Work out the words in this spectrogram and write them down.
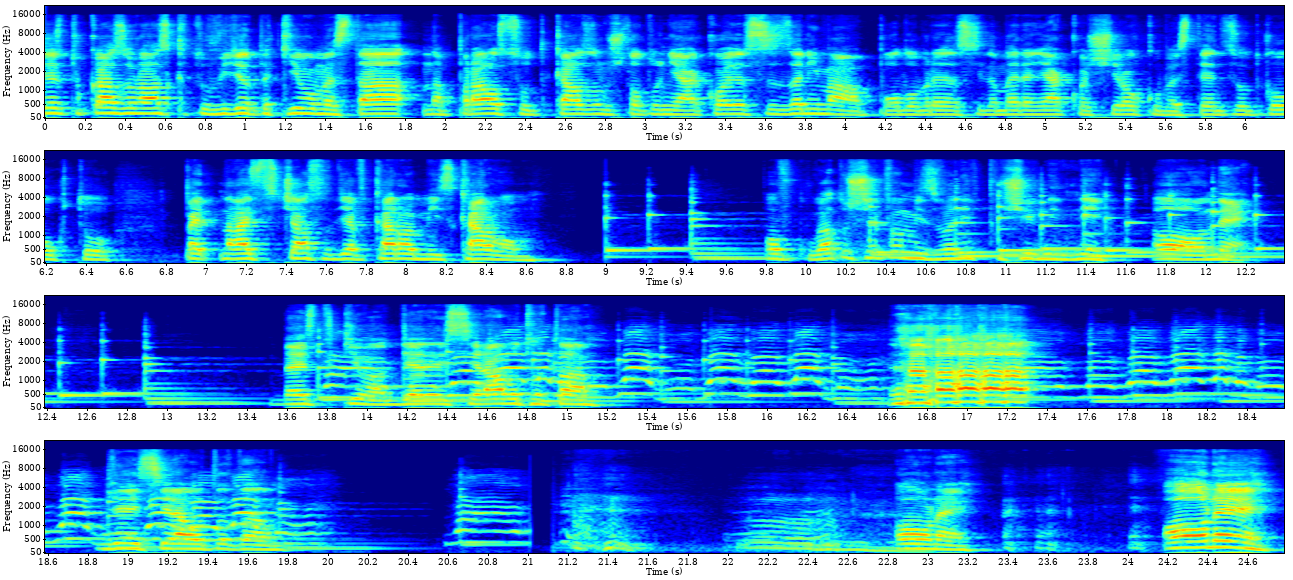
Често казвам, аз като видя такива места, направо се отказвам, защото няма кой да се занимава. По-добре да си намеря някое широко местенце, отколкото 15 часа да я вкарвам и изкарвам. Ов, когато шефа ми звъни в почивни дни. О, не. Без такива, гледай си работата. гледай си работата. О, не. О, не!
